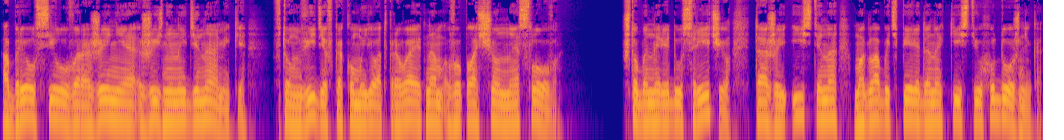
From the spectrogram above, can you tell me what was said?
обрел силу выражения жизненной динамики в том виде, в каком ее открывает нам воплощенное слово, чтобы наряду с речью та же истина могла быть передана кистью художника,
